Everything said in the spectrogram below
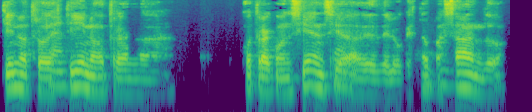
tiene otro destino, otra, otra conciencia de, lo que está pasando.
